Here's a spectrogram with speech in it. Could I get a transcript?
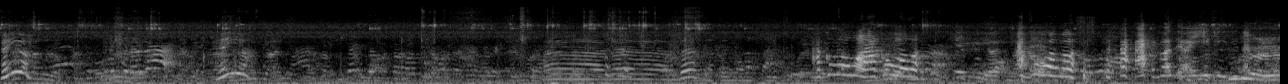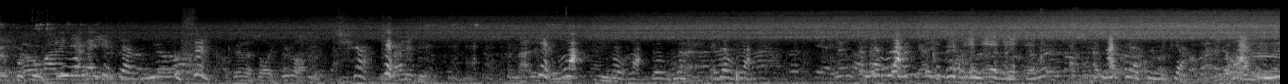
哎呦，哎呦，啊，这这，阿哥娃娃，阿哥娃娃，阿哥娃娃，我这一个一个，你我感觉这有事，是，这，这不啦，这 这不辣这不辣这不辣这不辣这不辣这不辣这不辣这不辣这不辣这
